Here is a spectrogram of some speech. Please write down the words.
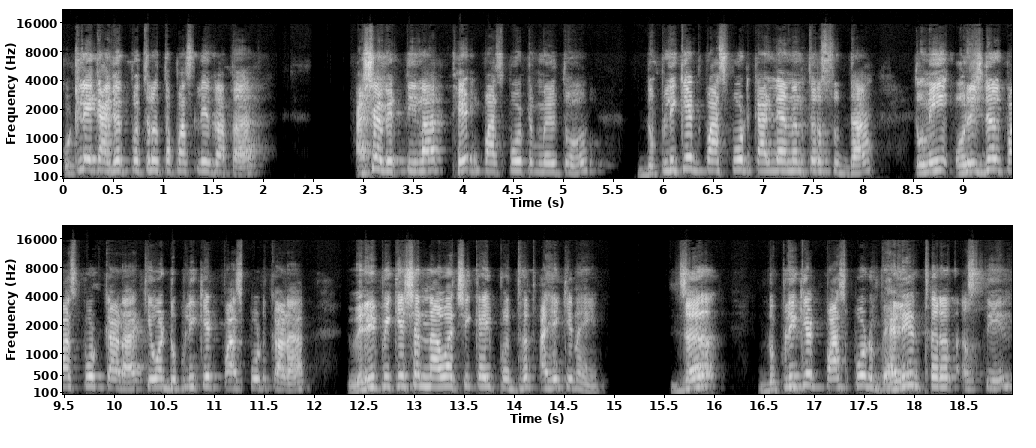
कुठले कागदपत्र तपासले जातात. अशा व्यक्तीला थेट पासपोर्ट मिळतो. डुप्लिकेट पासपोर्ट काढल्यानंतर सुद्धा तुम्ही ओरिजिनल पासपोर्ट काढा किंवा डुप्लिकेट पासपोर्ट काढा व्हेरिफिकेशन नावाची काही पद्धत आहे की नाही? जर डुप्लिकेट पासपोर्ट व्हॅलिड ठरत असतील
